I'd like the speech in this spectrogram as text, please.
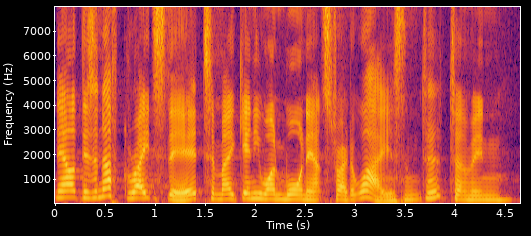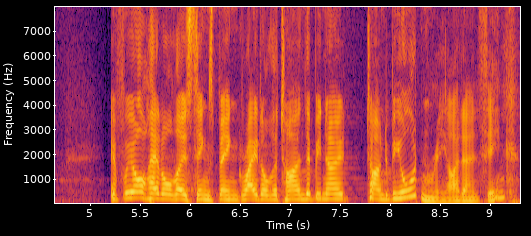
Now, there's enough greats there to make anyone worn out straight away, isn't it? I mean, if we all had all those things being great all the time, there'd be no time to be ordinary, I don't think.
